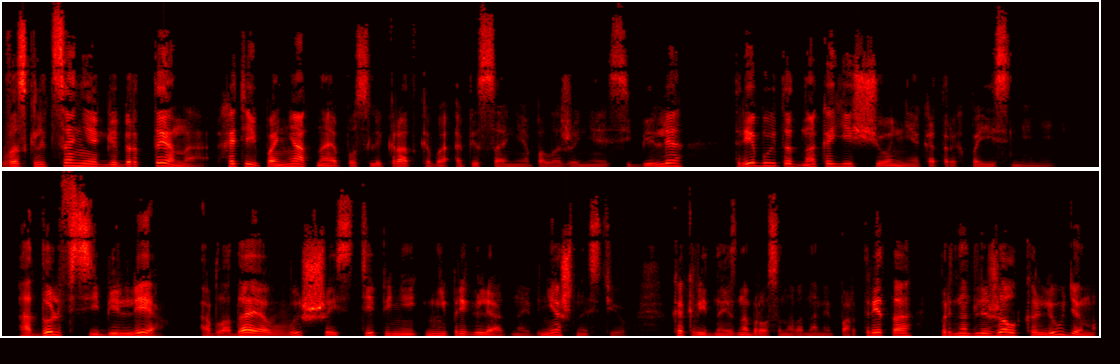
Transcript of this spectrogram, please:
Восклицание Габертена, хотя и понятное после краткого описания положения Сибиле, требует, однако, еще некоторых пояснений. Адольф Сибиле, обладая в высшей степени неприглядной внешностью, как видно из набросанного нами портрета, принадлежал к людям,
